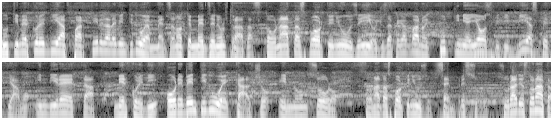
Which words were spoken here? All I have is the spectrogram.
Tutti i mercoledì a partire dalle 22 a mezzanotte e mezza inoltrata, Stonata Sport News, io Giuseppe Calvano e tutti i miei ospiti vi aspettiamo in diretta mercoledì ore 22 calcio e non solo. Stonata Sport News sempre e solo su Radio Stonata.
